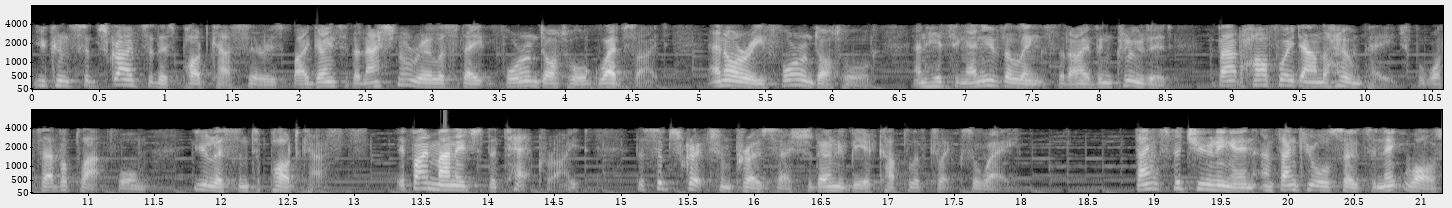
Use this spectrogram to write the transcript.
You can subscribe to this podcast series by going to the nationalrealestateforum.org website, nreforum.org, and hitting any of the links that I've included about halfway down the homepage for whatever platform you listen to podcasts. If I manage the tech right, the subscription process should only be a couple of clicks away. Thanks for tuning in, and thank you also to Nick Walsh,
